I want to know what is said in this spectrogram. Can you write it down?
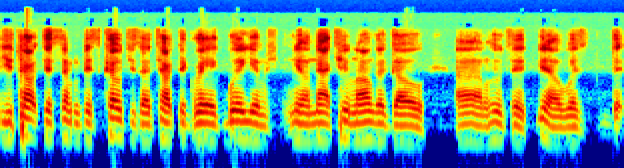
you talk to some of his coaches. I talked to Gregg Williams, you know, not too long ago, um, who's a, you know was the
